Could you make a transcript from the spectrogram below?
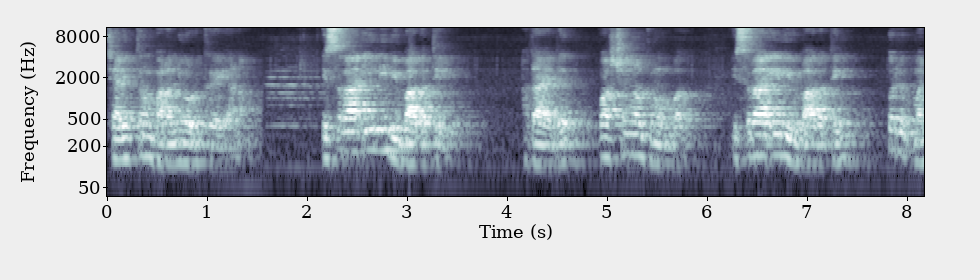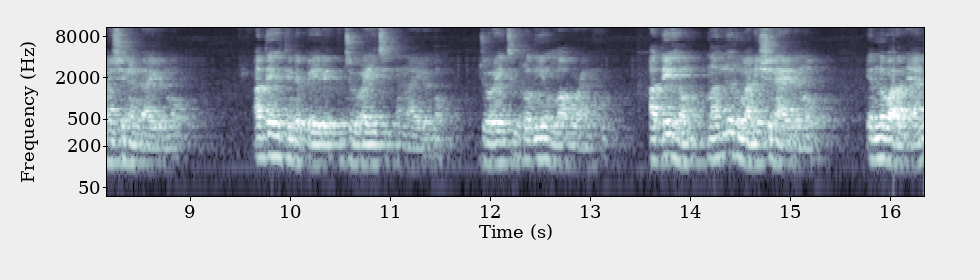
ചരിത്രം പറഞ്ഞു കൊടുക്കുകയാണ്. ഇസ്രായേലി വിഭാഗത്തിൽ അതായത് വർഷങ്ങൾക്ക് മുമ്പ് ഇസ്രായേലി വിഭാഗത്തിൽ ഒരു മനുഷ്യനുണ്ടായിരുന്നു. അദ്ദേഹത്തിന്റെ പേര് ജുറൈജ് എന്നായിരുന്നു. ജുറൈജ് റളിയല്ലാഹു അൻഹു. അദ്ദേഹം നല്ലൊരു മനുഷ്യനായിരുന്നു. എന്ന് പറഞ്ഞാൽ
